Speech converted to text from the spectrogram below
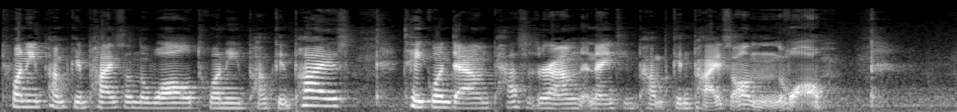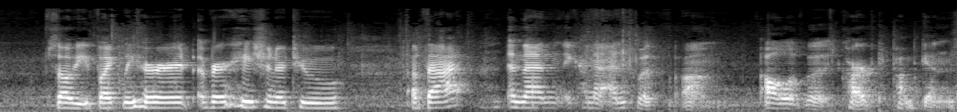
20 pumpkin pies on the wall, 20 pumpkin pies. Take one down, pass it around, and 19 pumpkin pies on the wall. So you've likely heard a variation or two of that. And then it kind of ends with um, all of the carved pumpkins.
